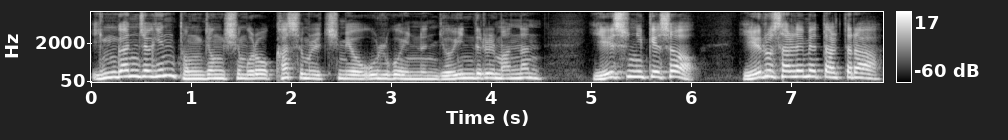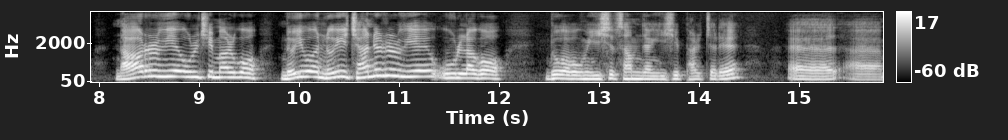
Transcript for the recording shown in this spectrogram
인간적인 동정심으로 가슴을 치며 울고 있는 여인들을 만난 예수님께서 예루살렘의 딸들아 나를 위해 울지 말고 너희와 너희 자녀를 위해 울라고 누가 보면 23장 28절에 에, 에,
